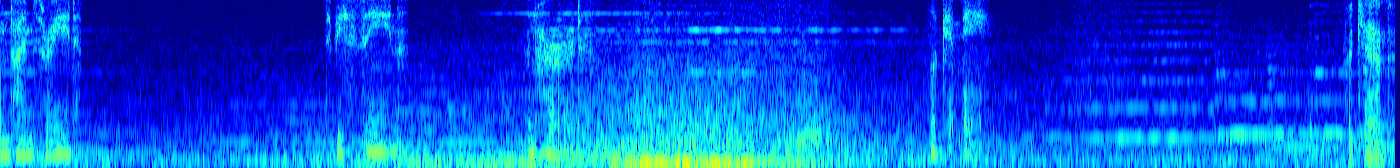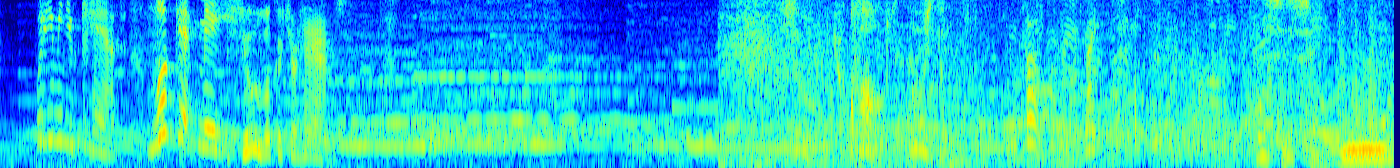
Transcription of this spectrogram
wanted sometimes, Reed. To be seen and heard. Look at me. I can't. What do you mean you can't? Look at me! Sue, look at your hands. Sue, your clothes. Lose them. Oh, right. This is so wrong.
